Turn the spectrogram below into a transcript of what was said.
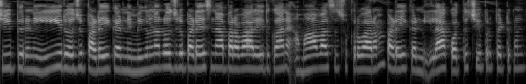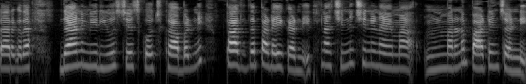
చీపురిని ఈ రోజు పడేయకండి. మిగిలిన రోజులు పడేసినా పర్వాలేదు కానీ అమావాస్య శుక్రవారం పడేయకండి. ఇలా కొత్త చీపురు పెట్టుకుంటారు కదా దాన్ని మీరు యూజ్ చేసుకోవచ్చు. కాబట్టి పాతతో పడేయకండి. ఇట్లా చిన్న చిన్న నియమ మనం పాటించండి.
